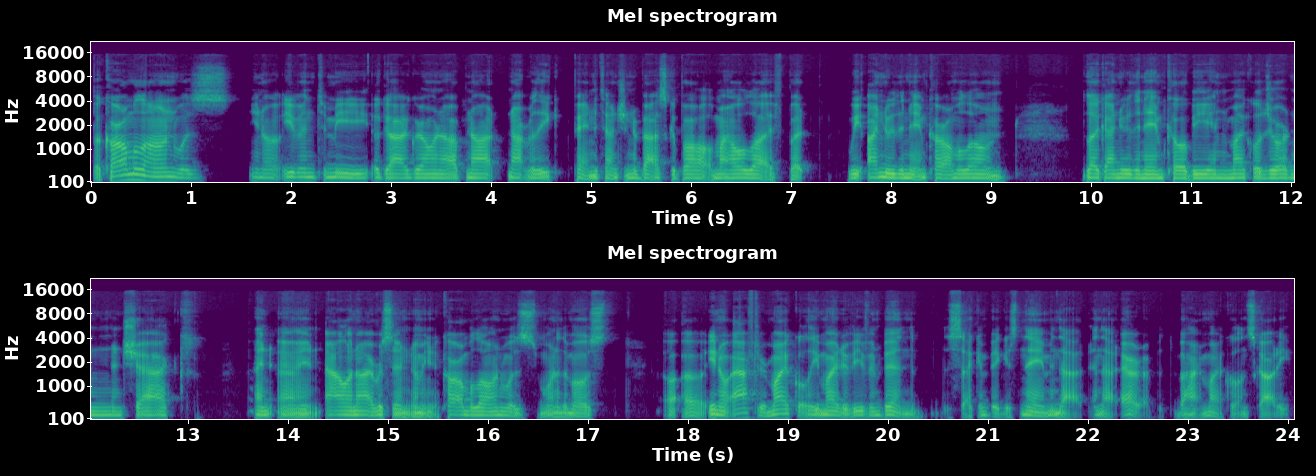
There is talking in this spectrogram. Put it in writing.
But Karl Malone was, you know, even to me, a guy growing up, not not really paying attention to basketball my whole life, but we I knew the name Karl Malone, like I knew the name Kobe and Michael Jordan and Shaq, and, and Allen Iverson. I mean, Karl Malone was one of the most, uh, uh, you know, after Michael, he might have even been the, the, second biggest name in that in that era, behind Michael and Scottie.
